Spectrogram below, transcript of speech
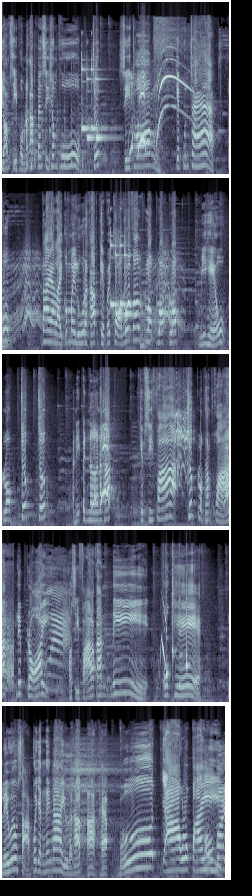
ย้อมสีผมนะครับ เป็นสีชมพูจุ๊บสีทอง เก็บกุญแจปุ๊บได้อะไรก็ไม่รู้นะครับ เก็บไว้ก่อนว่าหลบหลบหลบมีเหวหลบจุ๊บจุ๊บอันนี้เป็นเนินนะครับ เก็บสีฟ้าจุ๊บหลบทางขวา เรียบร้อย เอาสีฟ้าแล้วกันนี่ โอเคเลเวล 3 ก็ยังง่ายๆอยู่นะครับ อะ tap boost ยาวลงไป Oh my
